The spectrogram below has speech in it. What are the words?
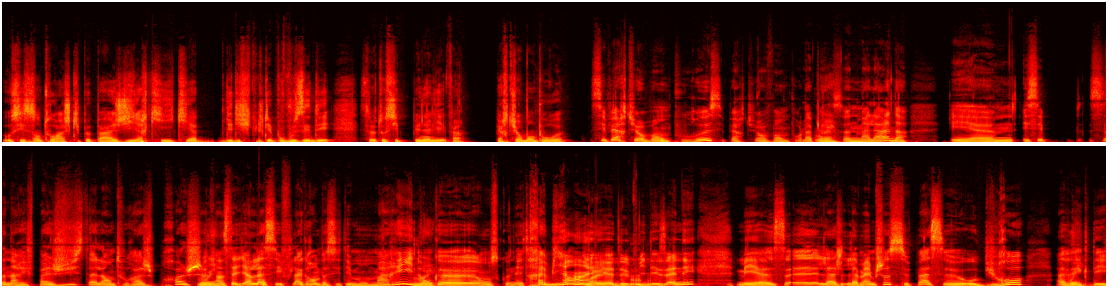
aussi cet entourage qui peut pas agir, qui, qui a des difficultés pour vous aider. Ça doit être aussi pénali- enfin, perturbant pour eux. C'est perturbant pour eux, c'est perturbant pour la personne malade. Et, euh, et c'est ça n'arrive pas juste à l'entourage proche. Oui. Enfin, C'est-à-dire là, c'est flagrant parce que c'était mon mari, donc euh, on se connaît très bien Ouais. et, euh, depuis des années. Mais euh, la, la même chose se passe au bureau avec des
